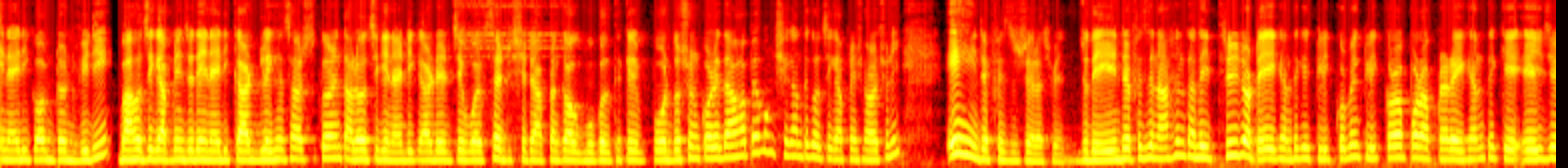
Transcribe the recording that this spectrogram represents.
এনআইডি গভ ডট ভিডি বা হচ্ছে কি আপনি যদি এনআইডি কার্ড লিখে সার্চ করেন, তাহলে হচ্ছে কি এনআইডি কার্ডের যে ওয়েবসাইট সেটা আপনাকে গুগল থেকে প্রদর্শন করে দেওয়া হবে, এবং সেখান থেকে হচ্ছে কি আপনি সরাসরি এই ইন্টারফেসে চলে আসবেন। যদি এই ইন্টারফেসে না আসেন, তাহলে এই থ্রি ডটে এখান থেকে ক্লিক করবেন। ক্লিক করার পর আপনারা এখান থেকে এই যে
